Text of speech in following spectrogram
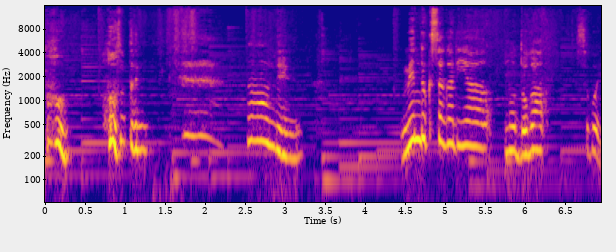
もう、本当に。もうね、めんどくさがり屋の度がすごい。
